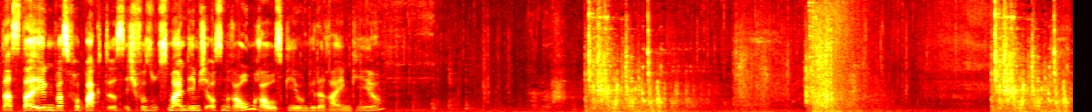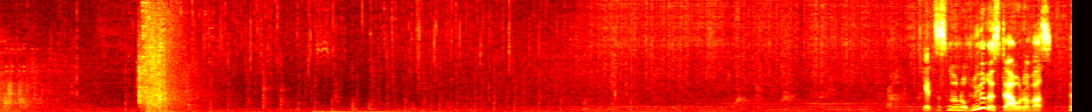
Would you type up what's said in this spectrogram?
dass da irgendwas verbuggt ist. Ich versuche es mal, indem ich aus dem Raum rausgehe und wieder reingehe. Jetzt ist nur noch Lyris da, oder was? Hä?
